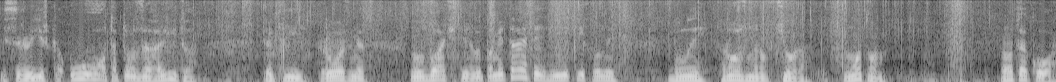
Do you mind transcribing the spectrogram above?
І сироїшка. О, та то взагалі-то такий розмір. Ну, бачите, ви пам'ятаєте, яких вони були розміру вчора? От вам. Отако.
